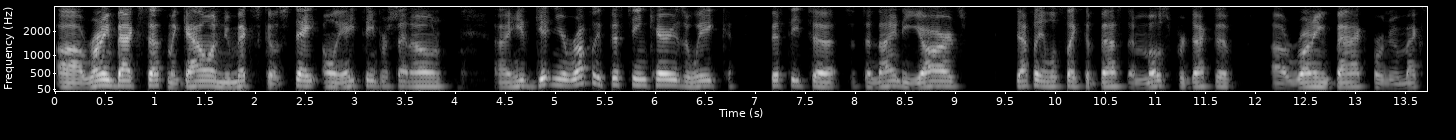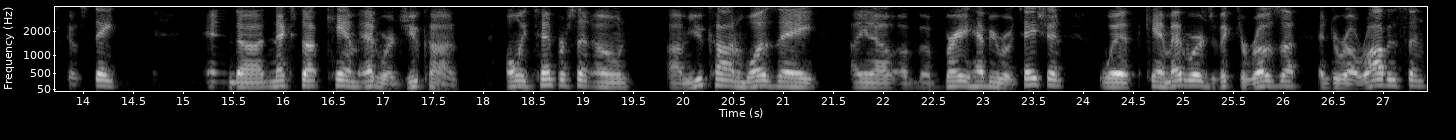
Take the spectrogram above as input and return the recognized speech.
Uh, running back Seth McGowan, New Mexico State, only 18% owned. Uh, he's getting you roughly 15 carries a week, 50 to, to 90 yards. Definitely looks like the best and most productive uh, running back for New Mexico State. And uh, next up, Cam Edwards, UConn, only 10% owned. Um, UConn was a, you know a, a, very heavy rotation with Cam Edwards, Victor Rosa, and Darrell Robinson.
